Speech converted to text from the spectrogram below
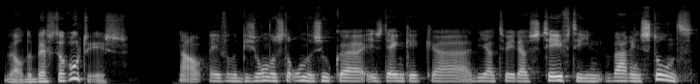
wel de beste route is. Nou, een van de bijzonderste onderzoeken is denk ik uh, die uit 2017, waarin stond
